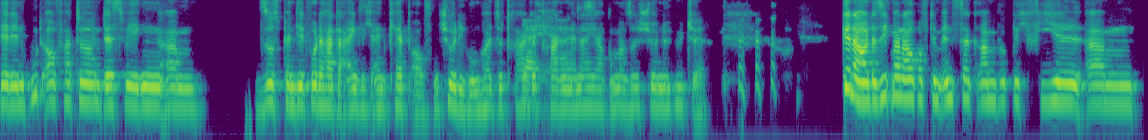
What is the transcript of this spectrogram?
der den Hut auf hatte und deswegen ähm, suspendiert wurde, hatte eigentlich ein Cap auf. Entschuldigung, heutzutage ja, tragen ja, Männer ja auch immer so schöne Hüte. genau, da sieht man auch auf dem Instagram wirklich viel, ähm,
